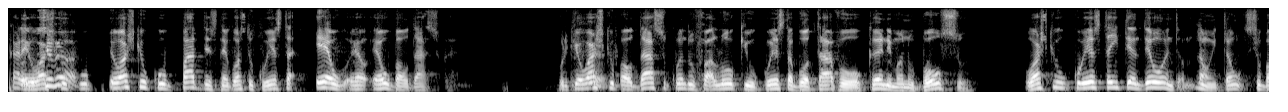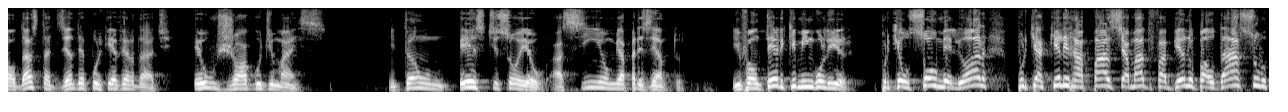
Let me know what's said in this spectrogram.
Cara, eu acho, que, eu acho que o culpado desse negócio do Cuesta é o, é, é o Baldaço, cara. Porque eu acho que o Baldaço, quando falou que o Cuesta botava o Kahneman no bolso, eu acho que o Cuesta entendeu. Então, não, então, se o Baldaço está dizendo é porque é verdade. Eu jogo demais. Então, este sou eu. Assim eu me apresento. E vão ter que me engolir. Porque eu sou o melhor, porque aquele rapaz chamado Fabiano Baldaço,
